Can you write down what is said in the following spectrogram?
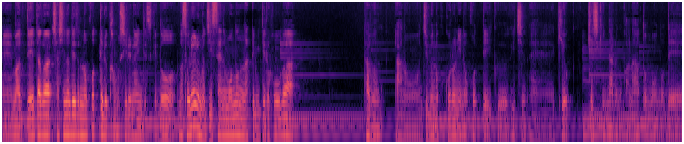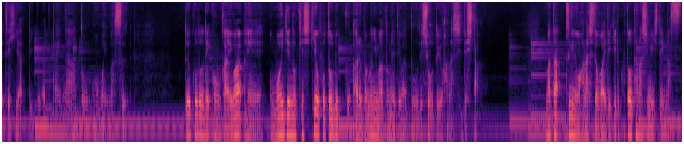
えー、まあデータが写真のデータ残ってるかもしれないんですけど、まあ、それよりも実際のものになって見てる方が多分あの自分の心に残っていく一、えー、記憶景色になるのかなと思うので是非やっていただきたいなと思います。ということで今回は、えー、思い出の景色をフォトブックアルバムにまとめてはどうでしょうという話でした。また次のお話でお会いできることを楽しみにしています。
